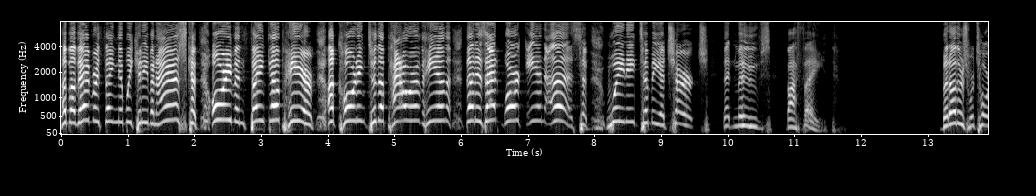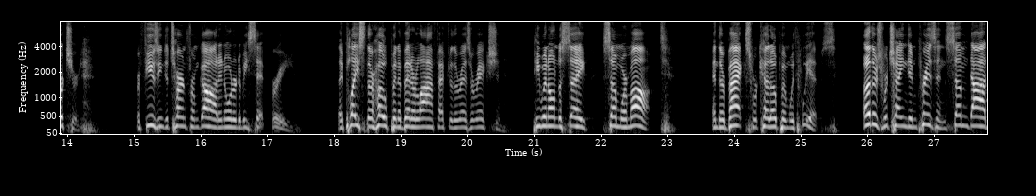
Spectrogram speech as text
above everything that we could even ask or even think up here according to the power of Him that is at work in us. We need to be a church that moves by faith. But others were tortured, refusing to turn from God in order to be set free. They placed their hope in a better life after the resurrection. He went on to say, Some were mocked, and their backs were cut open with whips. Others were chained in prison. Some died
